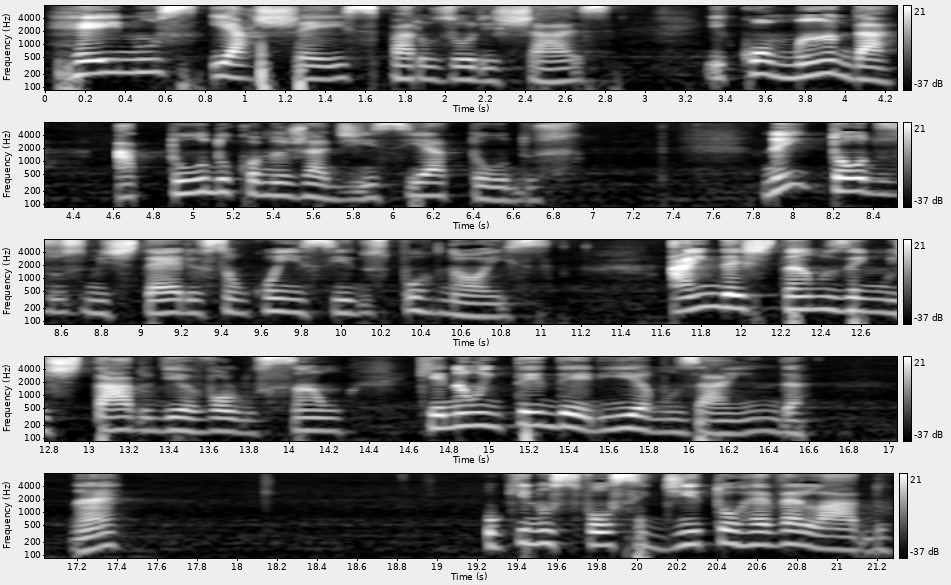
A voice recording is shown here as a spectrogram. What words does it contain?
reinos e axés para os orixás e comanda a tudo, como eu já disse, e a todos. Nem todos os mistérios são conhecidos por nós. Ainda estamos em um estado de evolução que não entenderíamos ainda, né? O que nos fosse dito ou revelado.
